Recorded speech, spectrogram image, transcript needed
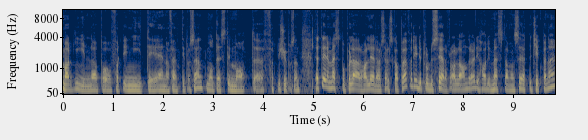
margin da på 49-51% mot estimat 47% Dette er det mest populære halvlederselskapet fordi de produserer for alle andre. De har de mest avanserte chipene.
